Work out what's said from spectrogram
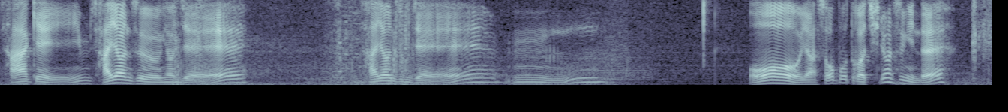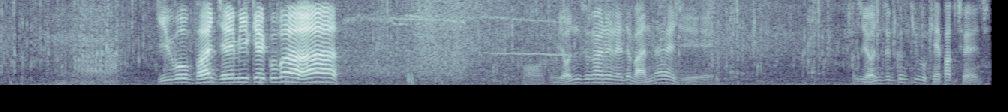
사게임 4연승 현재 4연승제 음. 오, 야, support가 7연승인데? 이번 판 재밌겠구만! 어, 좀 연승하는 애들 만나야지. 그래서 연승 끊기고 개빡쳐야지.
